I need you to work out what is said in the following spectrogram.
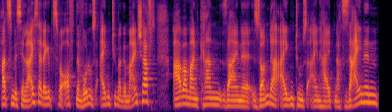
hat es ein bisschen leichter. Da gibt es zwar oft eine Wohnungseigentümergemeinschaft, aber man kann seine Sondereigentumseinheit nach seinen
